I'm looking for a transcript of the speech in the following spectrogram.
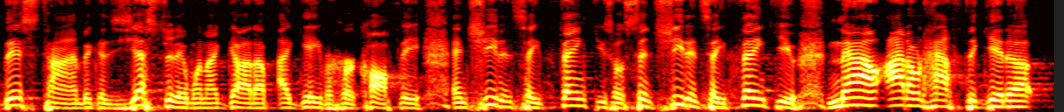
this time because yesterday when I got up, I gave her coffee and she didn't say thank you. So since she didn't say thank you, now I don't have to get up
